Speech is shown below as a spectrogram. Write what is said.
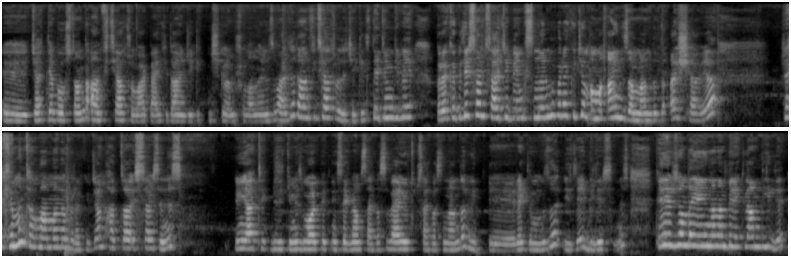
e, Caddebostan'da amfiteyatro var. Belki daha önce gitmiş görmüş olanlarınız vardır. Amfiteyatroda çekildi. Dediğim gibi bırakabilirsem sadece benim kısımlarımı bırakacağım ama aynı zamanda da aşağıya reklamın tamamını bırakacağım. Hatta isterseniz Dünya Tek Biz İkimiz Muhabbet Instagram sayfası veya YouTube sayfasından da e, reklamımızı izleyebilirsiniz. Televizyonda yayınlanan bir reklam değildi.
